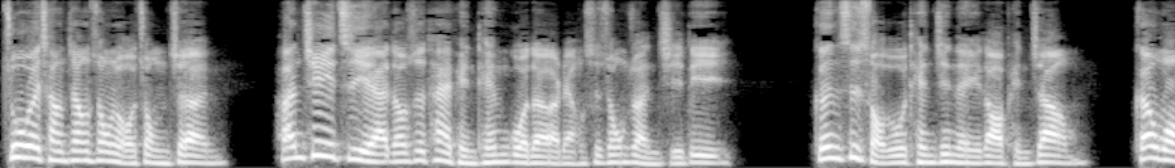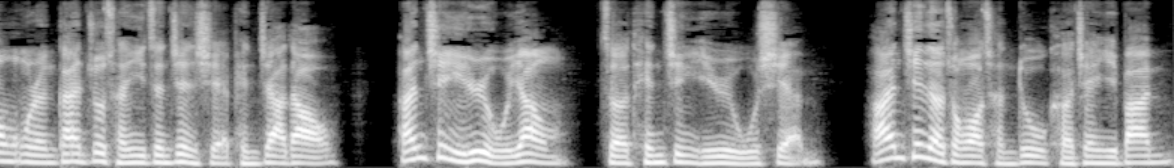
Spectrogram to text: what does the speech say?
作为长江中游重镇。安庆一直以来都是太平天国的粮食中转基地，更是首都天津的一道屏障。干王洪仁玕就曾一针见血评价道：“安庆一日无恙，则天津一日无险。”安庆的重要程度可见一斑。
